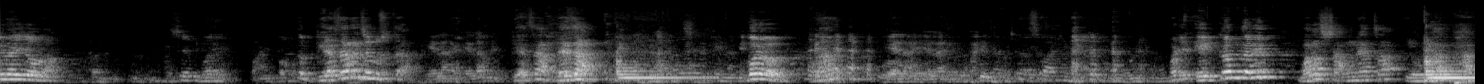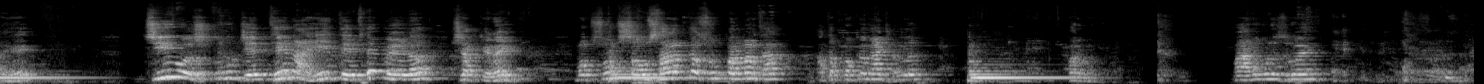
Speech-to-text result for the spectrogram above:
पूर्वी नाही जेवला. असे आहे फक्त बेजारच नुसता. बेजार बेजार. गेला म्हणजे एकंदरीत मला सांगण्याचा एवढा भाग आहे जी वस्तू जेथे नाही तेथे मिळणं शक्य नाही. मग सुख संसारात का सुख परमार्थात? आता पक्क काय ठरलं? परमार्थ. पाहणं कोणी सुरू आहे?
